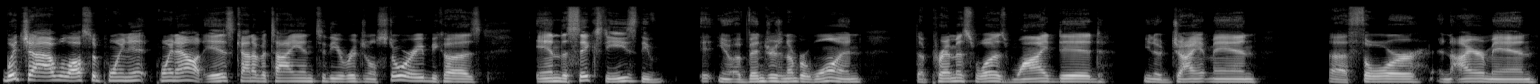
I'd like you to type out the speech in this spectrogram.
which I will also point it point out is kind of a tie-in to the original story because in the 60s the you know Avengers number 1 the premise was why did you know, Giant Man, uh, Thor, and Iron Man,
